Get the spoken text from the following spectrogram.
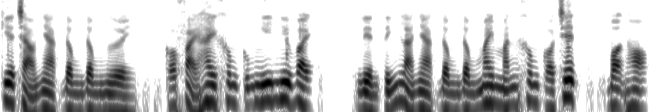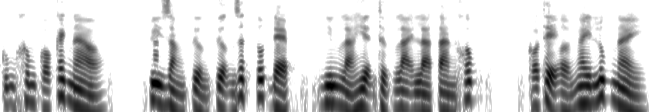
Kia chảo nhạc đồng đồng người, có phải hay không cũng nghĩ như vậy. Liền tính là nhạc đồng đồng may mắn không có chết, bọn họ cũng không có cách nào. Tuy rằng tưởng tượng rất tốt đẹp, nhưng là hiện thực lại là tàn khốc. Có thể ở ngay lúc này,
